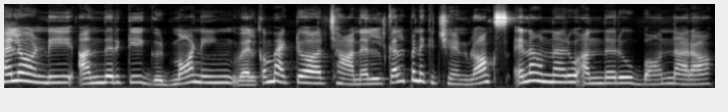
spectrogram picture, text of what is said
Hello అండి అందరికీ good morning. Welcome back to our channel Kalpana kitchen vlogs. ఎలా ఉన్నారు? అందరూ బాగున్నారా?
